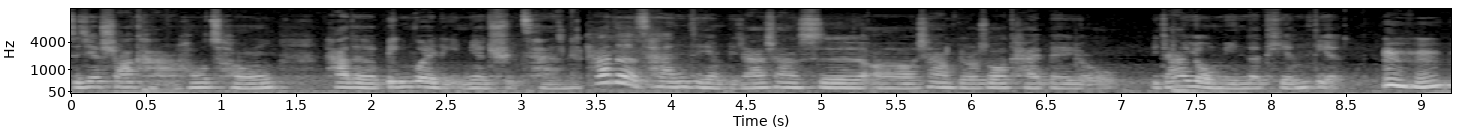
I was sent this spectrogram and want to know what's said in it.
直接刷卡，然后从它的冰柜里面取餐。它的餐点比较像是呃，像比如说台北有比较有名的甜点，嗯哼，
